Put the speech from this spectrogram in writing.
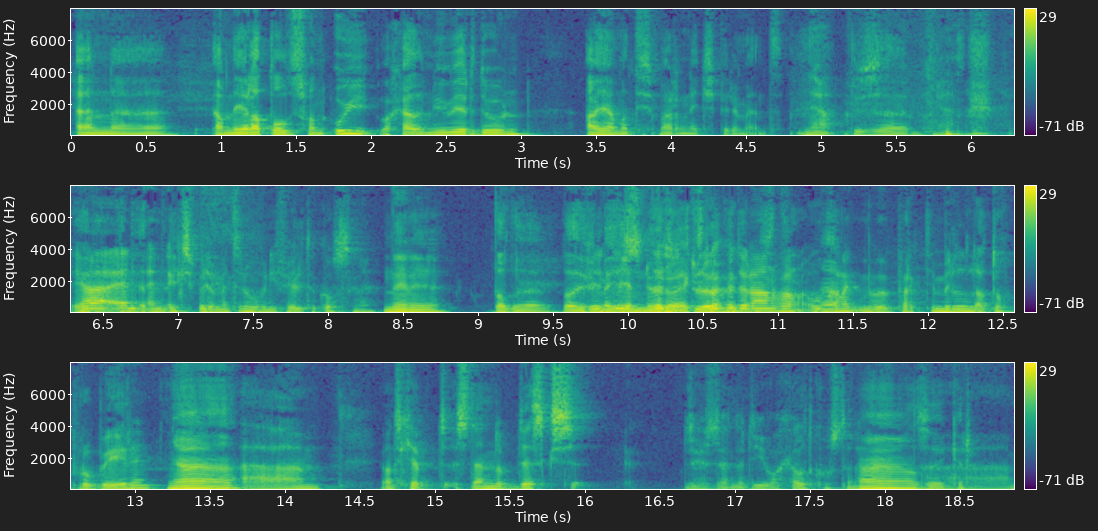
En uh, Anela had al dus van, oei, wat ga je nu weer doen? Ah ja, maar het is maar een experiment. Ja, Dus eh, ja en, en experimenten hoeven niet veel te kosten. Hè. nee, nee, dat, eh, dat heeft Dit me is- geen euro is het extra leuke eraan van, hoe Ja. kan ik met beperkte middelen dat toch proberen? Ja, ja. Ehm, want je hebt stand-up desks, er zijn er die wat geld kosten. Hè. Ja, zeker. Ehm,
